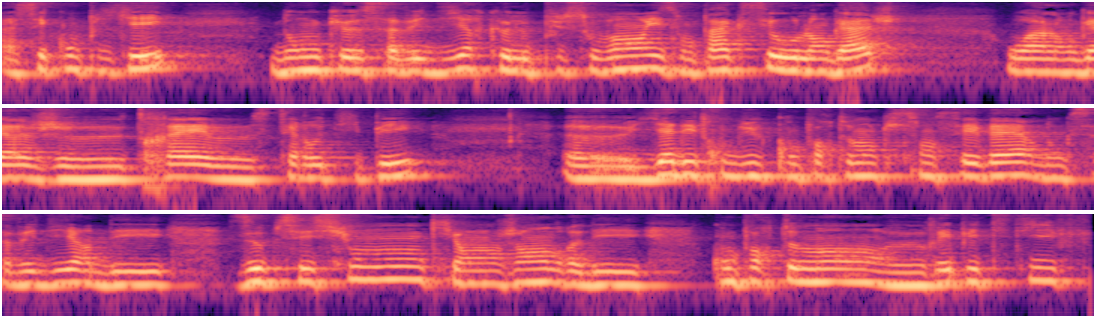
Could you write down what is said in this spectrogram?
assez compliqués. Donc ça veut dire que le plus souvent, ils n'ont pas accès au langage ou à un langage très stéréotypé. Il y a des troubles du comportement qui sont sévères, donc ça veut dire des obsessions qui engendrent des comportements répétitifs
